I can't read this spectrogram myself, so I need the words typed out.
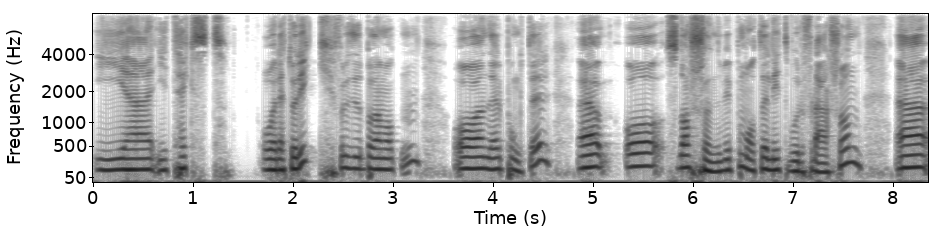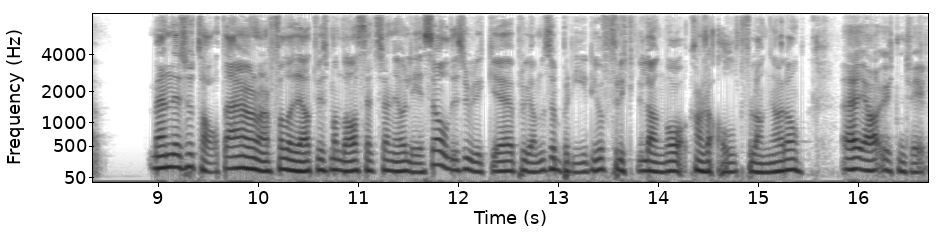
i, eh, i tekst og retorikk, for å si det på den måten, og en del punkter. Og, så da skjønner vi på en måte litt hvorfor det er sånn. Men resultatet er i hvert fall det at hvis man da setter seg ned og leser alle disse ulike programmene, så blir de jo fryktelig lange, og kanskje altfor lange, Harald. Eh, Ja, uten tvil.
